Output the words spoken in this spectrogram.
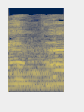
Bye.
